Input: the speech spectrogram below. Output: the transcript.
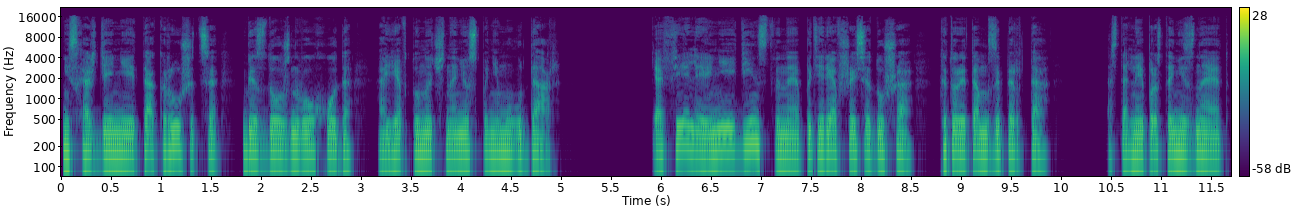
Нисхождение и так рушится без должного ухода, а я в ту ночь нанес по нему удар. Офелия не единственная потерявшаяся душа, которая там заперта. Остальные просто не знают,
